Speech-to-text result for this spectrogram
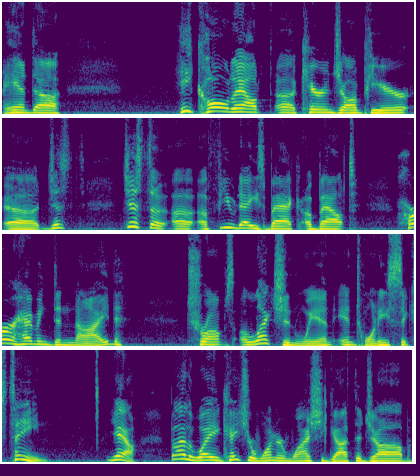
And uh, he called out uh, Karine Jean Pierre uh, just just a, a, a few days back about her having denied Trump's election win in 2016. Yeah, by the way, in case you're wondering why she got the job,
